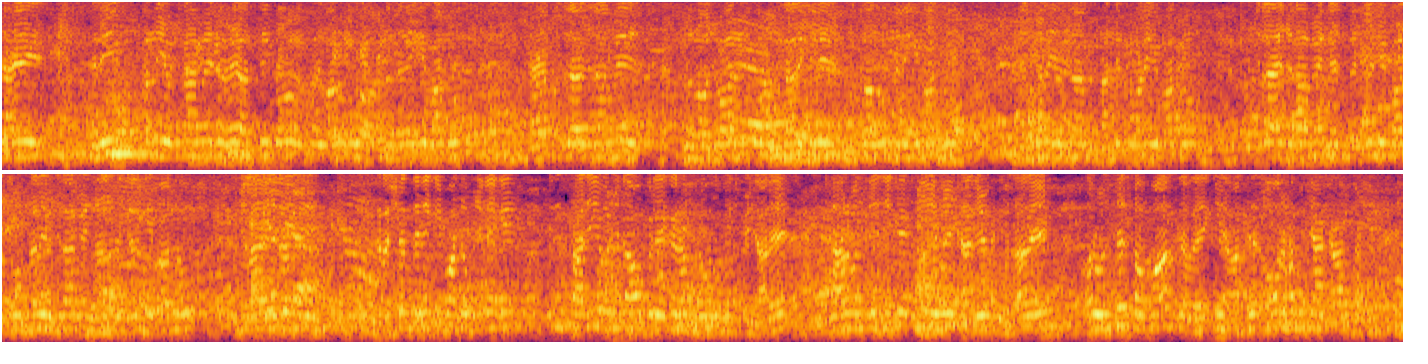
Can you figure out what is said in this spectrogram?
चाहे गरीब अन्य योजना में जो है अस्सी करोड़ परिवारों को आनंद देने की बात हो, चाहे मुद्रा योजना में जो नौजवान को रोज़गार के लिए मुद्रा लोन देने की बात हो, जनधन योजना में खाद्य बनवाने की बात हो, उज्ज्वला योजना में गैस सिलेंडर की बात हो, नल योजना में नल से जल की बात हो, उज्ज्वला योजना में कनेक्शन देने की बात बिजली की इन सारी योजनाओं को लेकर हम लोगों के बीच में जा रहे हैं। प्रधानमंत्री जी के किए हुए कार्यों को बता रहे हैं और उनसे संवाद कर रहे हैं कि आखिर और हम क्या काम कर सकते हैं।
